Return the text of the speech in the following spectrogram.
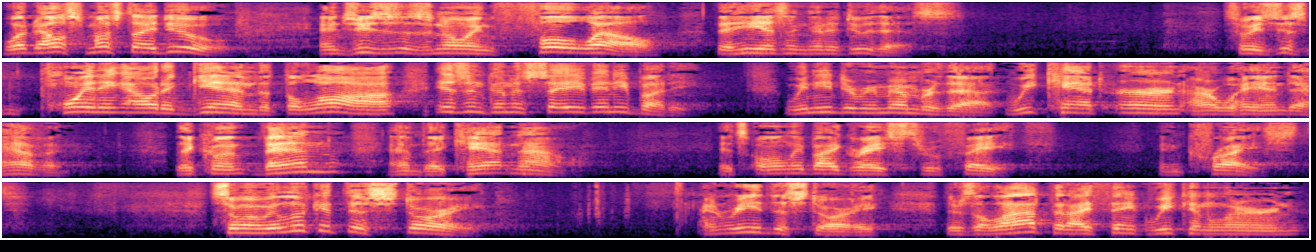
What else must I do? And Jesus is knowing full well that he isn't going to do this. So he's just pointing out again that the law isn't going to save anybody. We need to remember that. We can't earn our way into heaven. They couldn't then, and they can't now. It's only by grace through faith in Christ. So when we look at this story and read the story, there's a lot that I think we can learn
